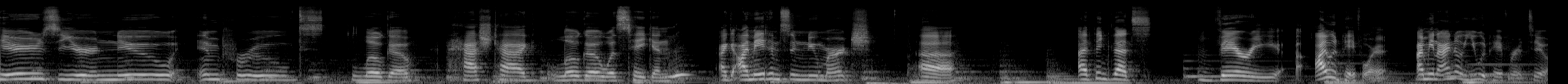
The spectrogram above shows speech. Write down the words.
Here's your new improved logo. Hashtag logo was taken. I, I made him some new merch. Uh, I think that's very, I would pay for it. I mean, I know you would pay for it too.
